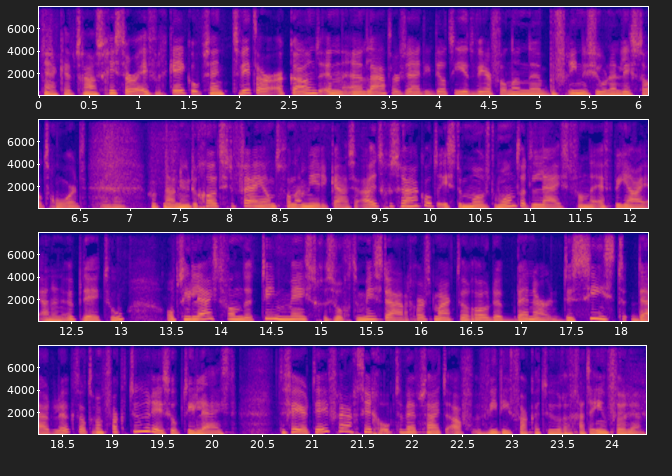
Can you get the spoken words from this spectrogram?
Ja, ik heb trouwens gisteren even gekeken op zijn Twitter-account. En uh, later zei hij dat hij het weer van een uh, bevriende journalist had gehoord. Mhm. Goed, nou, nu de grootste vijand van Amerika is uitgeschakeld... is de Most Wanted-lijst van de FBI aan een update toe. Op die lijst van de tien meest gezochte misdadigers... maakt de rode banner Deceased duidelijk dat er een vacature is op die lijst. De VRT vraagt zich op de website af wie die vacature gaat invullen.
